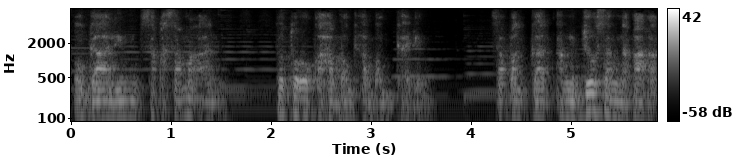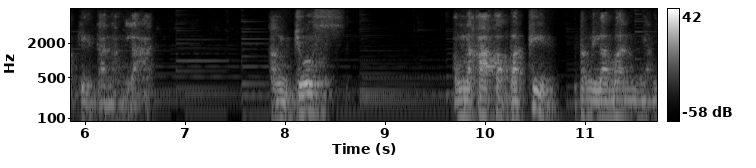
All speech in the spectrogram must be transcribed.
o galing sa kasamaan, totoo kahabag-habag kayo sapagkat ang Diyos ang nakakakita ng lahat. Ang Diyos ang nakakabatid ng laman ng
